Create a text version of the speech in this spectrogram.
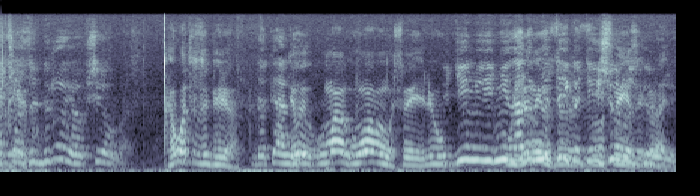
Сейчас замечания. заберу я вообще у вас. Кого ты заберешь? До Ты у мамы, у мамы своей или у... Иди, не, не у надо жены мне тыкать, я еще раз забирать. говорю.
